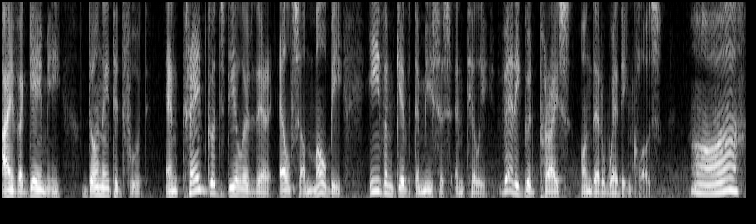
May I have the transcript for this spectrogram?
Iva Gamey donated food, and trade goods dealer there Elsa Mulby even give Demesis and Tilly very good price on their wedding clothes. Ah,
